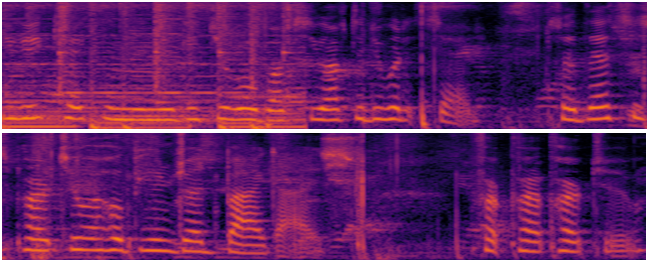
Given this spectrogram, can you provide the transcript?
you get kicked and then you get your Robux. You have to do what it said. So this is part two. I hope you enjoyed. Bye, guys. For part, part two.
